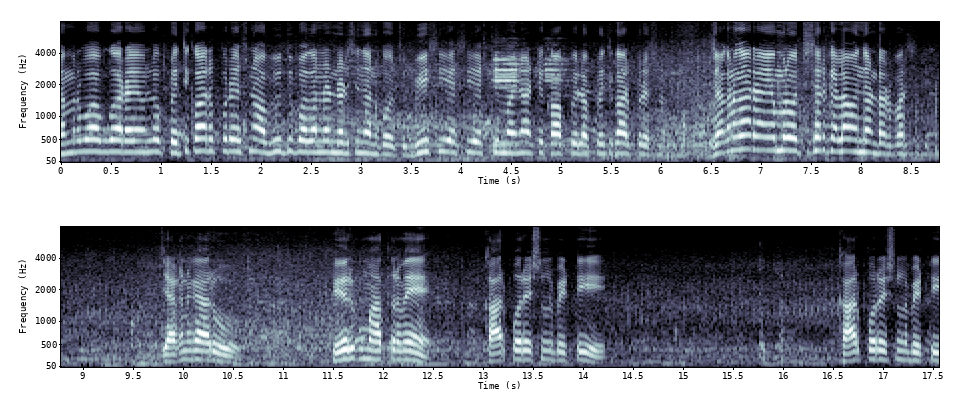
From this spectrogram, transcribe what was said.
చంద్రబాబు గారి హయాంలో ప్రతి కార్పొరేషన్ అభివృద్ధి పదంలో నడిచింది అనుకోవచ్చు. బీసీ ఎస్సీ ఎస్టీ మైనార్టీ కాపీల ప్రతి కార్పొరేషన్. జగన్ గారి హయాంలో వచ్చేసరికి ఎలా ఉంది అంటారు పరిస్థితి? జగన్ గారు పేరుకు మాత్రమే కార్పొరేషన్లు పెట్టి కార్పొరేషన్లు పెట్టి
